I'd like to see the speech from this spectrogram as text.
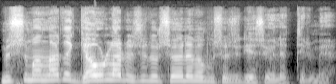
Müslümanlar da gavurlar üzülür söyleme bu sözü diye söylettirmiyor.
